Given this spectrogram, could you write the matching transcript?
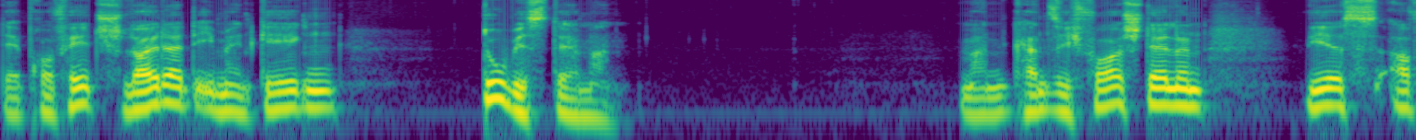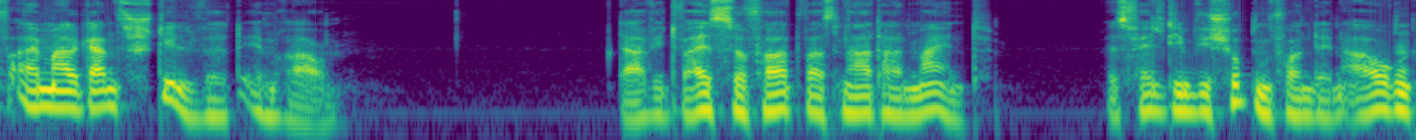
Der Prophet schleudert ihm entgegen Du bist der Mann. Man kann sich vorstellen, wie es auf einmal ganz still wird im Raum. David weiß sofort, was Nathan meint. Es fällt ihm wie Schuppen von den Augen.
